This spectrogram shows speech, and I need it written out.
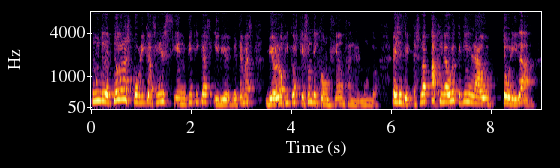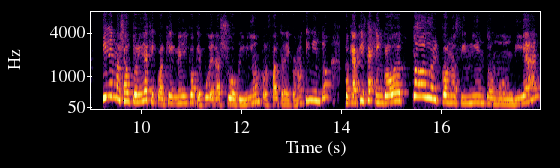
de todas las publicaciones científicas y de temas biológicos que son de confianza en el mundo. Es decir, es una página web que tiene la autoridad, tiene más autoridad que cualquier médico que puede dar su opinión por falta de conocimiento, porque aquí está englobado todo el conocimiento mundial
